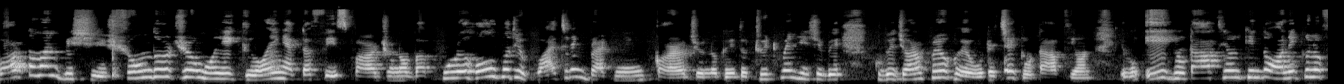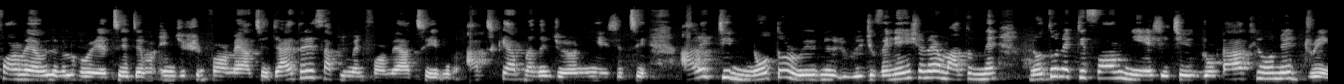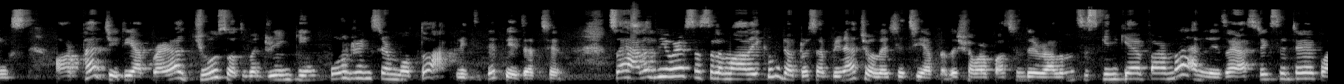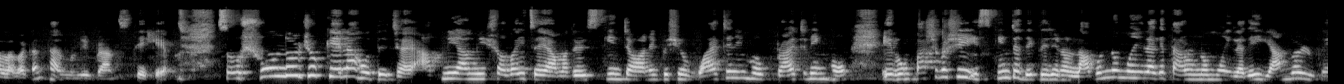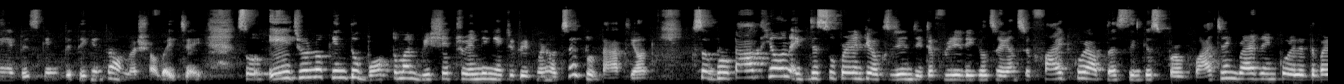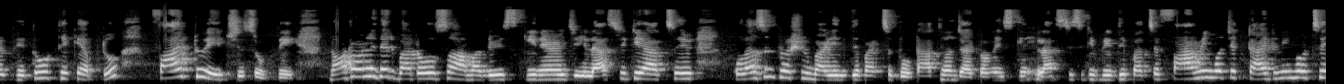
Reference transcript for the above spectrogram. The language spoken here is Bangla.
বর্তমান বিশ্বে সৌন্দর্যময়ী গ্লোয়িং একটা ফেস পাওয়ার জন্য বা পুরো হোল বডি হোয়াইটেনিং ব্রাইটেনিং করার জন্য কিন্তু ট্রিটমেন্ট হিসেবে খুবই জনপ্রিয় হয়ে উঠেছে গ্লুটাথিয়ন এবং এই গ্লুটাথিয়ন কিন্তু অনেকগুলো ফর্মে অ্যাভেলেবল হয়েছে, যেমন ইনজেকশন ফর্মে আছে ডায়েটারি সাপ্লিমেন্ট ফর্মে আছে এবং আজকে আপনাদের জন্য নিয়ে এসেছি আরেকটি নতুন রিজুভেনেশনের মাধ্যমে নতুন একটি ফর্ম নিয়ে এসেছি গ্লুটাথিয়নের ড্রিঙ্কস অর্থাৎ যেটি আপনারা জুস অথবা ড্রিঙ্কিং কোল্ড ড্রিঙ্কস এর মতো আকৃতিতে পেয়ে যাচ্ছেন। সো হ্যালো ভিউয়ার্স আসসালামু আলাইকুম। ডক্টর সাবরিনা চলে এসেছি আপনাদের সবার পছন্দের রালমস skin care pharma and laser aesthetic সেন্টারের কলাবাগান ধানমন্ডি ব্রাঞ্চ থেকে। সো সৌন্দর্য কেনা হতে চায়, আপনি, আমি সবাই চাই আমাদের স্কিনটা অনেক বেশি হোয়াইটেনিং হোক ব্রাইটেনিং হোক এবং পাশাপাশি স্কিনটা দেখতে যেন লাবণ্যময়ী লাগে, তারুণ্যময়ী লাগে ইয়াঙ্গার লুকিং একটা স্কিন পেতে কিন্তু আমরা সবাই চাই। সো এই জন্য কিন্তু বর্তমান বিশ্বে ট্রেন্ডিং একটি ট্রিটমেন্ট হচ্ছে গ্লুটাথিয়ন সো গ্লুটাথিয়ন একটি সুপার অ্যান্টি অক্সিডেন্ট যেটা ফ্রি রেডিকেলস এগেন্সে ফাইট করে আপনার স্কিনকে সুপার হোয়াইটেনিং ব্রাইটেনিং করে দিতে পারে, ভেতর থেকে up to five two eight six অব্দি not only that but also আমাদের স্কিনের যে ইলাস্টিটি আছে কোলাজেন প্রোশন বাড়িয়ে দিতে পারছে গ্লুটাথিয়ন যার কারণে স্কিন ইলাস্টিসিটি বৃদ্ধি পাচ্ছে। ফার্মিং হচ্ছে টাইটেনিং হচ্ছে।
